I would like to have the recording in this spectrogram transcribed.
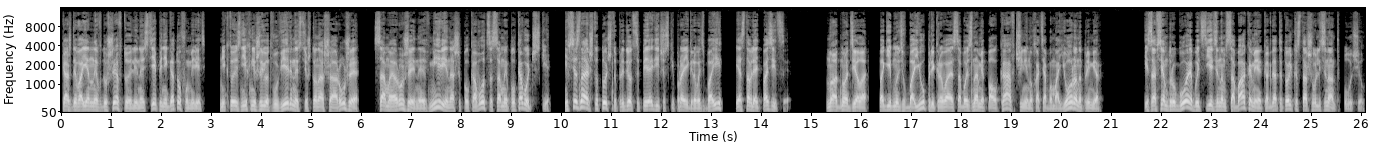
Каждый военный в душе в той или иной степени готов умереть. Никто из них не живет в уверенности, что наше оружие самое оружейное в мире, и наши полководцы самые полководческие. И все знают, что точно придется периодически проигрывать бои, и оставлять позиции. Но одно дело погибнуть в бою, прикрывая собой знамя полка, в чине ну хотя бы майора, например, и совсем другое быть съеденным собаками, когда ты только старшего лейтенанта получил.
